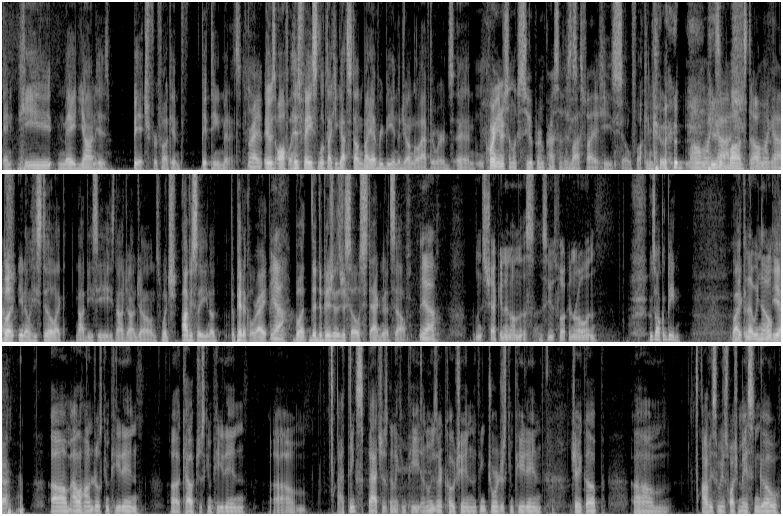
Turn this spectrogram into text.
and he made Jan his bitch for fucking 15 minutes. Right. It was awful. His face looked like he got stung by every bee in the jungle afterwards, and Corey Anderson looks super impressive his last fight. he's so fucking good. Oh my he's a monster. Oh my god. But you know, he's still like not DC. He's not Jon Jones, which obviously you know the pinnacle, right? yeah, But the division is just so stagnant itself. yeah. I'm just checking in on this. See who's fucking rolling. Who's all competing? Like, that we know. yeah, Um, Alejandro's competing. Uh, Couch is competing. Um, I think Spatch is going to compete. I know he's there coaching. I think George is competing. Jacob. Um, obviously, we just watched Mason go.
